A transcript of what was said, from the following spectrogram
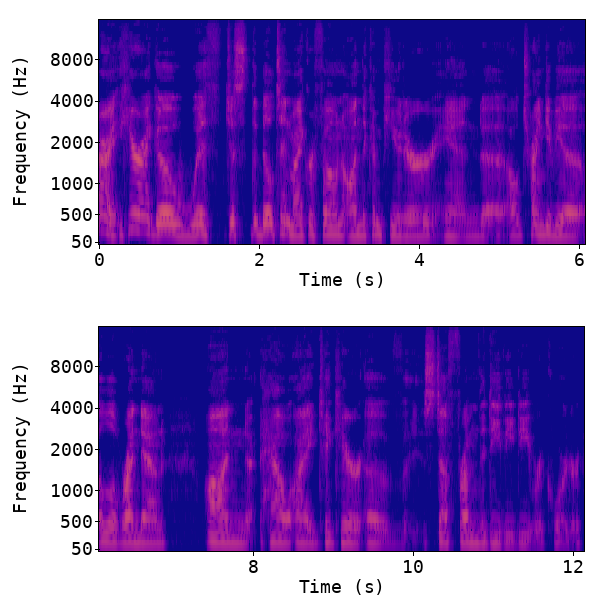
All right, here I go with just the built-in microphone on the computer, and uh, I'll try and give you a, a, little rundown on how I take care of stuff from the DVD recorder,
